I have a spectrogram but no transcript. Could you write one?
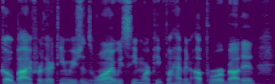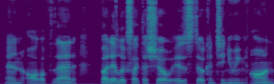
go by for 13 reasons why we see more people have an uproar about it and all of that but it looks like the show is still continuing on.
